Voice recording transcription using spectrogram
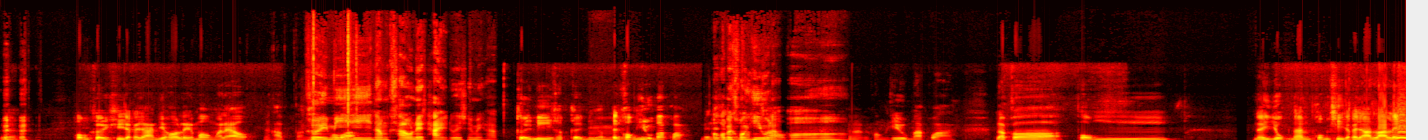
เนี่ยผมเคยขี่จักรยานยี่ห้อเลมองมาแล้วนะครับตอนนั้นเคยพมีราะว่านำเข้าในไทยด้วยใช่ไหมครับ เคยมีครับเคยมีครับอืมเป็นของฮิ้วมากกว่าไม่ได้อ๋อเป็นของหิ้วเหรอำเข้าอ๋ออ่าเป็นของฮิ้วมากกว่า แล้วก็ผมในยุคนั้นผมขี่จักรยานลาเล่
